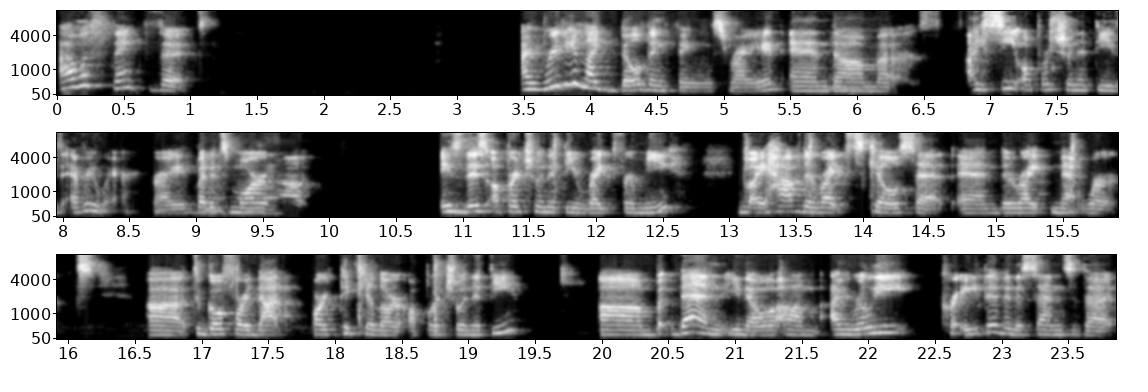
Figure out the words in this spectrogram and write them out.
I would think that I really like building things, right? And Mhm. um, I see opportunities everywhere, right? But it's more Mhm. about is this opportunity right for me? Do I have the right skill set and the right networks uh, to go for that particular opportunity? Um, but then, you know, um, I'm really creative in the sense that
